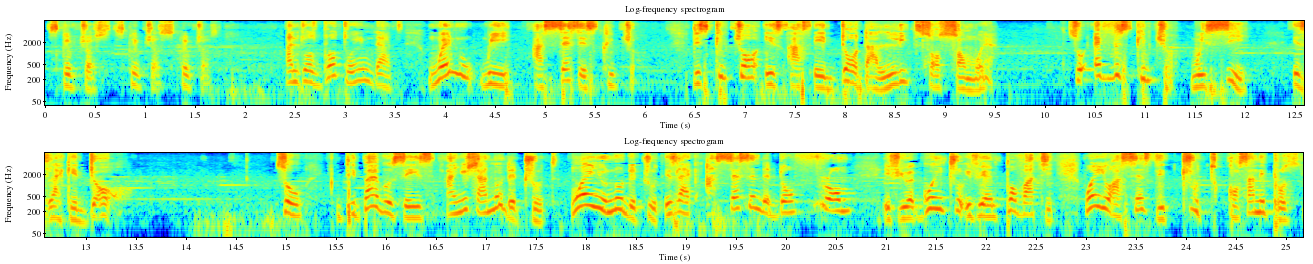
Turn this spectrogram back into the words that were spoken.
scriptures, scriptures, scriptures. And it was brought to him that when we assess a scripture, the scripture is as a door that leads us somewhere. So every scripture we see is like a door. So the Bible says, and you shall know the truth. When you know the truth, it's like accessing the door from if you are going through, if you're in poverty, when you access the truth concerning pros,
